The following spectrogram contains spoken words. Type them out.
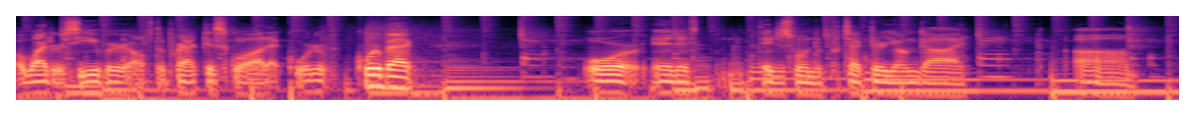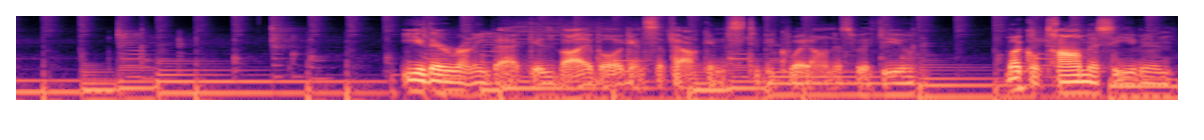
a wide receiver off the practice squad at quarter quarterback, or and if they just wanted to protect their young guy. Um, either running back is viable against the Falcons, to be quite honest with you. Michael Thomas, even.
